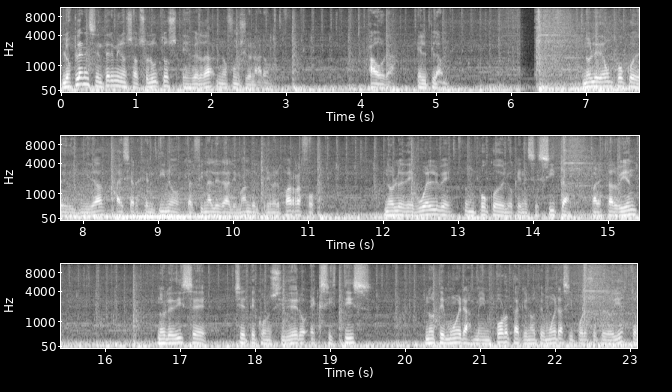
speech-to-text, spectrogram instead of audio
Los planes en términos absolutos, es verdad, no funcionaron. Ahora, el plan. ¿No le da un poco de dignidad a ese argentino que al final era alemán del primer párrafo? No le devuelve un poco de lo que necesita para estar bien? ¿No le dice, che, te considero, existís, no te mueras, me importa que no te mueras y por eso te doy esto?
